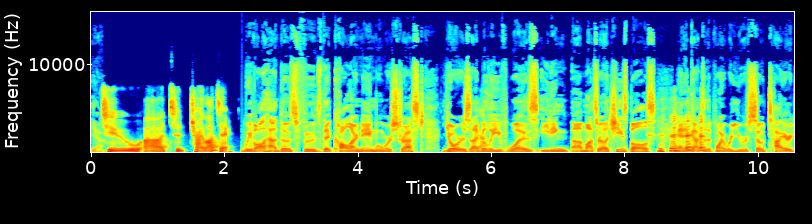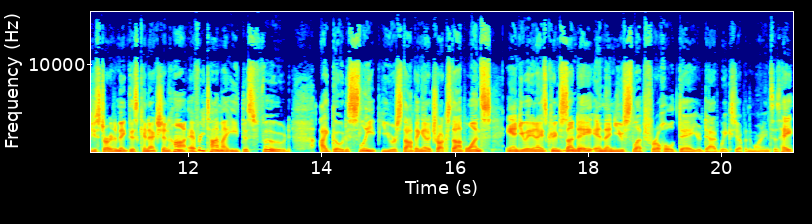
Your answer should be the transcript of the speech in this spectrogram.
yeah. to uh, to chai latte we've all had those foods that call our name when we're stressed yours i believe was eating uh, mozzarella cheese balls and it got to the point where you were so tired you started to make this connection huh every time i eat this food i go to sleep you were stopping at a truck stop once and you ate an ice cream sundae and and then you slept for a whole day. Your dad wakes you up in the morning and says, Hey,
